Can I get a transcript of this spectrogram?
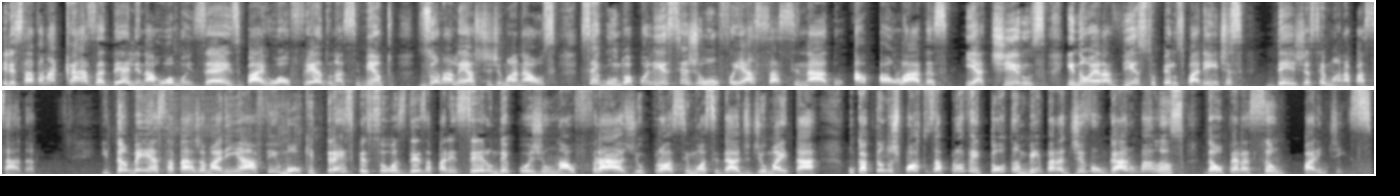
Ele estava na casa dele, na rua Moisés, bairro Alfredo Nascimento, zona leste de Manaus. Segundo a polícia, João foi assassinado a pauladas e a tiros e não era visto pelos parentes desde a semana passada. E também esta tarde a Marinha afirmou que três pessoas desapareceram depois de um naufrágio próximo à cidade de Humaitá. O capitão dos portos aproveitou também para divulgar um balanço da Operação Parintins.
